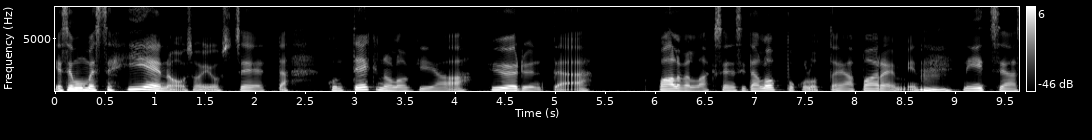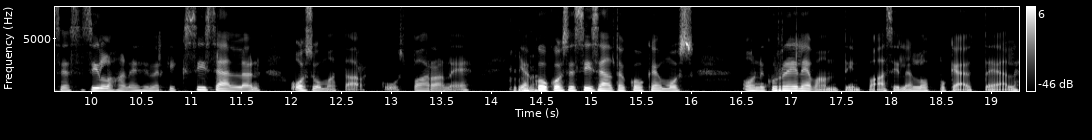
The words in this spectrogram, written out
Ja se mun mielestä se hienous on just se, että kun teknologiaa hyödyntää palvellakseen sitä loppukuluttajaa paremmin, mm. niin itse asiassa silloinhan esimerkiksi sisällön osumatarkkuus paranee. Kyllä. Ja koko se sisältökokemus on niin kuin relevantimpaa sille loppukäyttäjälle.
